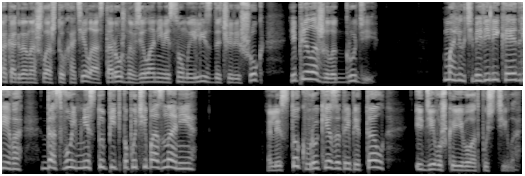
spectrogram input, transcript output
а когда нашла, что хотела, осторожно взяла невесомый лист до черешок и приложила к груди. «Молю тебя, великое древо, дозволь мне ступить по пути познания!» Листок в руке затрепетал, и девушка его отпустила.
